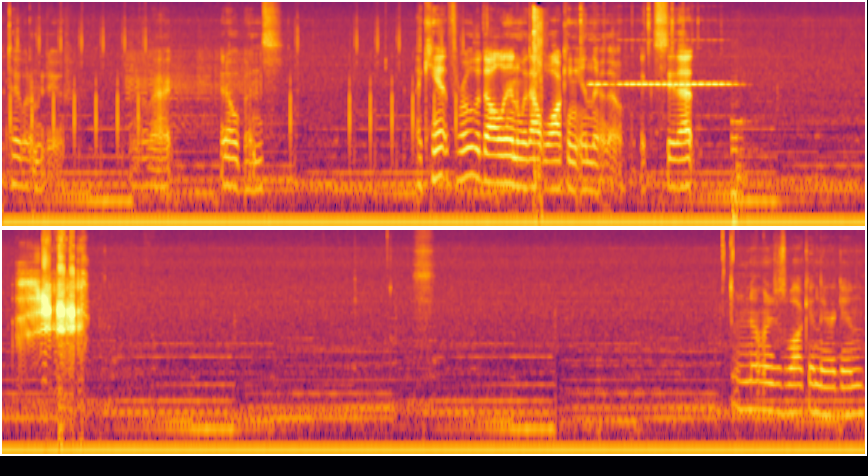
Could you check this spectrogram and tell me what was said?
I'll tell you what I'm gonna do. Gonna go back. It opens. I can't throw the doll in without walking in there, though. See that? Ah! I don't want to just walk in there again.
